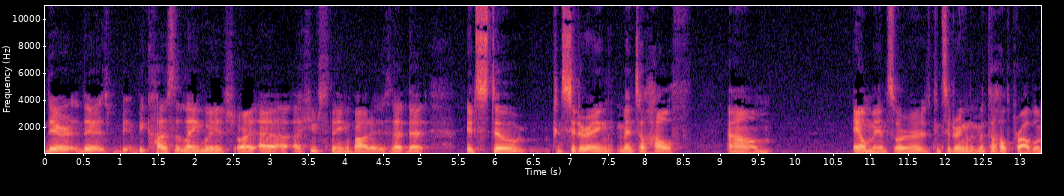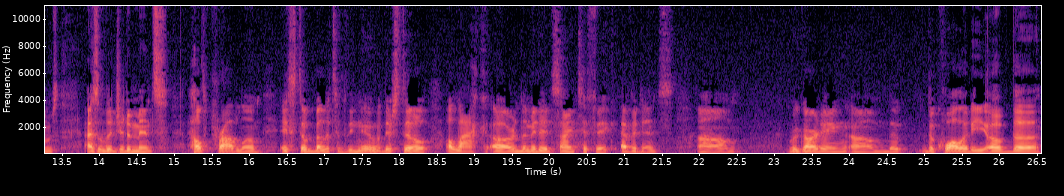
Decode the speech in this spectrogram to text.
there there's because the language or a, a, a, huge thing about it is that that it's still considering mental health um, ailments or considering mental health problems as a legitimate health problem is still relatively new. There's still a lack or limited scientific evidence um, regarding um, the the quality of the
